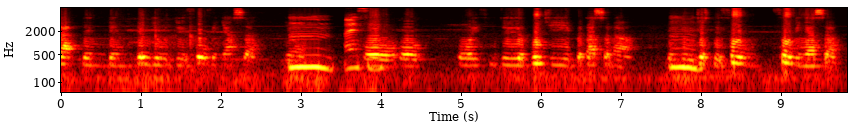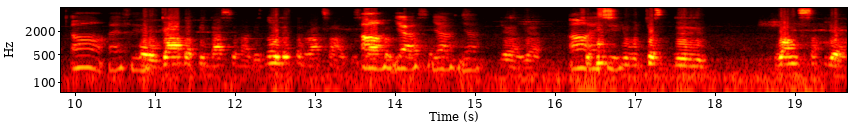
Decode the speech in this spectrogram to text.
that, then then then you would do full vinyasa. You know, mm, I see or, or or if you do a Bhujapidasana, then you Mm. would just do full, full vinyasa Oh, I see. or Garbha Pindasana. There's no left and right side. It's Oh, yeah, yeah, yeah. Yeah, yeah. Oh, so I this see. you would just do one side, yeah.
